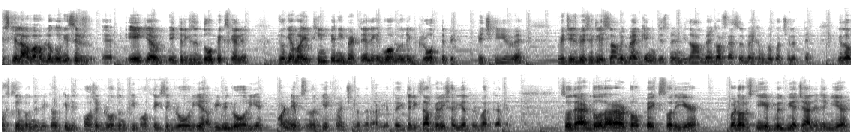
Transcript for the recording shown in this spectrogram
इसके अलावा हम लोगों की सिर्फ़ एक या एक तरीके से दो पिक्स कह लें जो कि हमारी थीम पे नहीं बैठते हैं लेकिन वो हम लोगों ने ग्रोथ पे पिच किए हुए which is basically Islamic banking जिसमें मीज़ान बैंक और फैसल बैंक हम लोग को अच्छे लगते हैं। बिकॉज़ ऑब्वियसली हम लोग ने देखा उनकी डिपॉजिट ग्रोथ उनकी बहुत तेज़ी से ग्रो हो रही है अभी भी ग्रो हो रही है और निम्स में उनकी एक्सपेंशन नज़र आ रही है। तो एक तरीके से आपके लिए शरीयत में बरकत है। So that those are our topics for the year. But obviously it will be a challenging year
